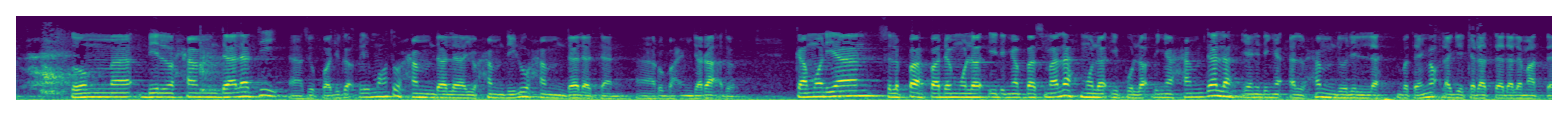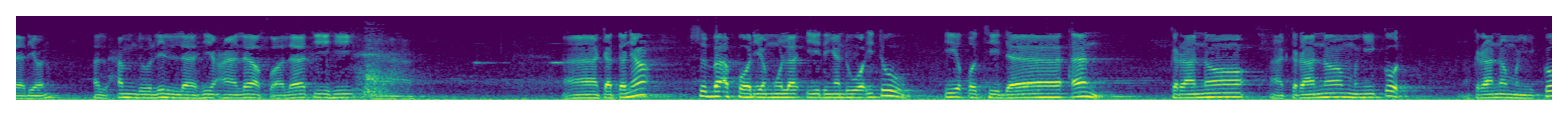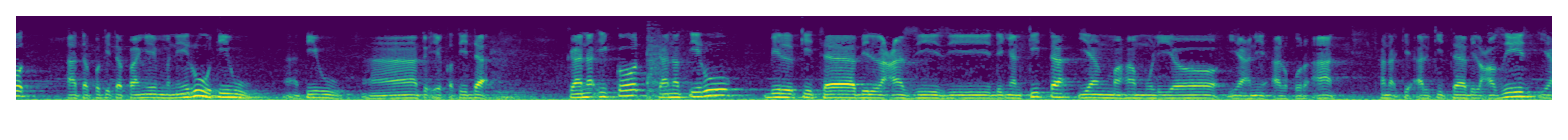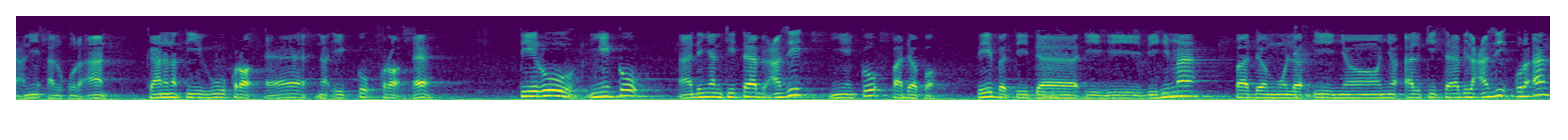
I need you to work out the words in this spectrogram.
Thumma bil hamdalati ha supaya juga kelimah tu. Hamdala yuhamdilu hamdalatan. Ha rubai jarak tu. Kemudian selepas pada mulai dengan basmalah mulai pula dengan hamdalah. Yakni dengan alhamdulillah. Bertengok lagi ke data dalam mata dia alhamdulillahi ala salatihi. Ha ha, katanya sebab apa dia mulai dengan dua itu? Iqtidaan. Kerana ha, kerana mengikut. Kerana mengikut ataupun kita panggil meniru tiru. Ha, tiru. Ha tu iqtida kerana ikut kerana tiru bil kitabil azizi. Dengan kitab yang maha mulia yakni al-Quran anak al-kitabil aziz yakni al-Quran. Kerana nak tiru qira eh nak ikut qira eh. Tiru ngikut ha, dengan kitab aziz ngikut pada apa? Fi batidaihi bihima pada mulainya nya al-kitabil aziz Quran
